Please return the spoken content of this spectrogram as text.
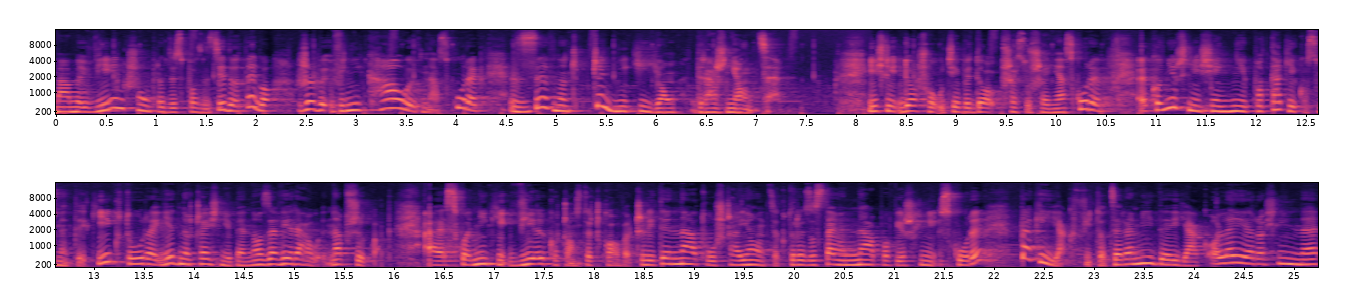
mamy większą predyspozycję do tego, żeby wnikały w naskórek z zewnątrz czynniki ją drażniące. Jeśli doszło u Ciebie do przesuszenia skóry, e, koniecznie sięgnij po takie kosmetyki, które jednocześnie będą zawierały na przykład e, składniki wielkocząsteczkowe, czyli te natłuszczające, które zostają na powierzchni skóry, takie jak fitoceramidy, jak oleje roślinne,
